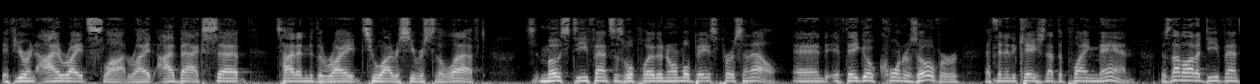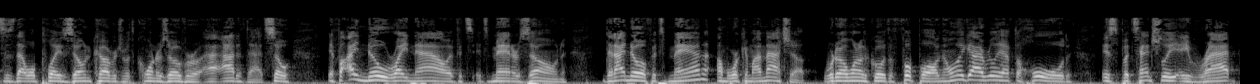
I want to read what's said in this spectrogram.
if you're an I right slot, right? I back set, tight end to the right, two wide receivers to the left. Most defenses will play their normal base personnel. And if they go corners over, that's an indication that they're playing man. There's not a lot of defenses that will play zone coverage with corners over out of that. So if I know right now if it's, it's man or zone, then I know if it's man, I'm working my matchup. Where do I want to go with the football? And the only guy I really have to hold is potentially a rat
